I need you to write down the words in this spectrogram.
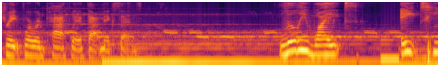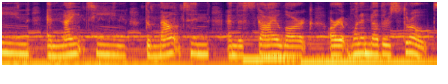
straightforward pathway, if that makes sense. Lily White, 18 and 19, the mountain and the skylark are at one another's throats.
